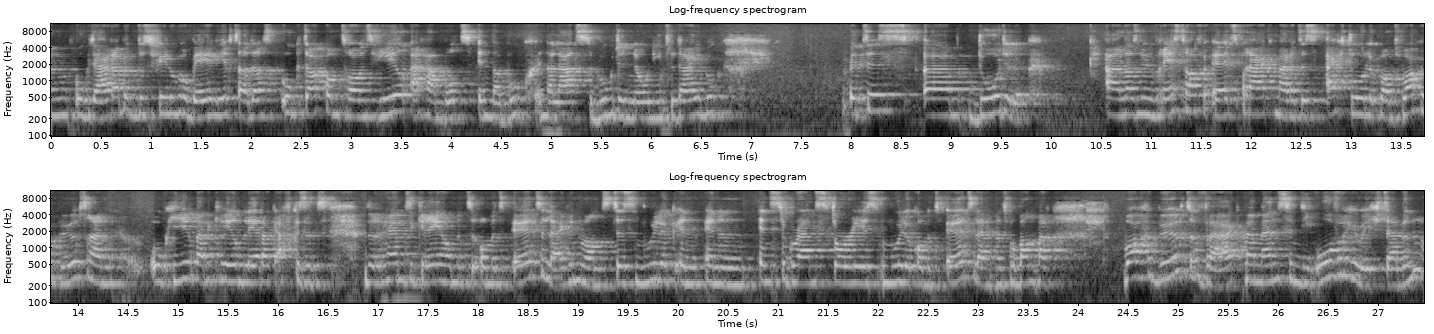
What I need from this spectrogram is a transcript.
um, ook daar heb ik dus veel over bijgeleerd. Dat, dat, ook dat komt trouwens heel erg aan bod in dat boek, in dat laatste boek, de No Need to Die boek. Het is um, dodelijk en dat is nu een vrij straffe uitspraak, maar het is echt dodelijk. Want wat gebeurt er? En ook hier ben ik heel blij dat ik even het, de ruimte krijg om het, om het uit te leggen. Want het is moeilijk in, in een Instagram story is moeilijk om het uit te leggen, het verband. Maar wat gebeurt er vaak met mensen die overgewicht hebben?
